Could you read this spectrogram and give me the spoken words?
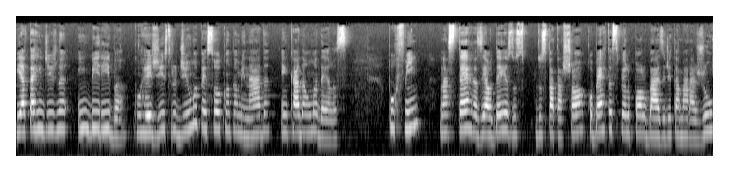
e a terra indígena Imbiriba, com registro de uma pessoa contaminada em cada uma delas. Por fim, nas terras e aldeias dos, dos Pataxó, cobertas pelo polo base de Itamaraju,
